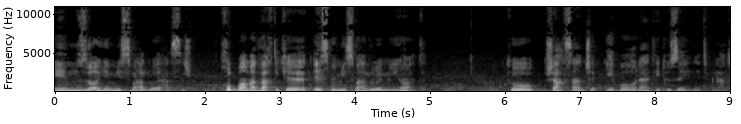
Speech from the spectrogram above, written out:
امضای میسمن هستش. خب محمد وقتی که اسم میسمن روی میاد تو شخصا چه عبارتی تو ذهنت میاد؟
